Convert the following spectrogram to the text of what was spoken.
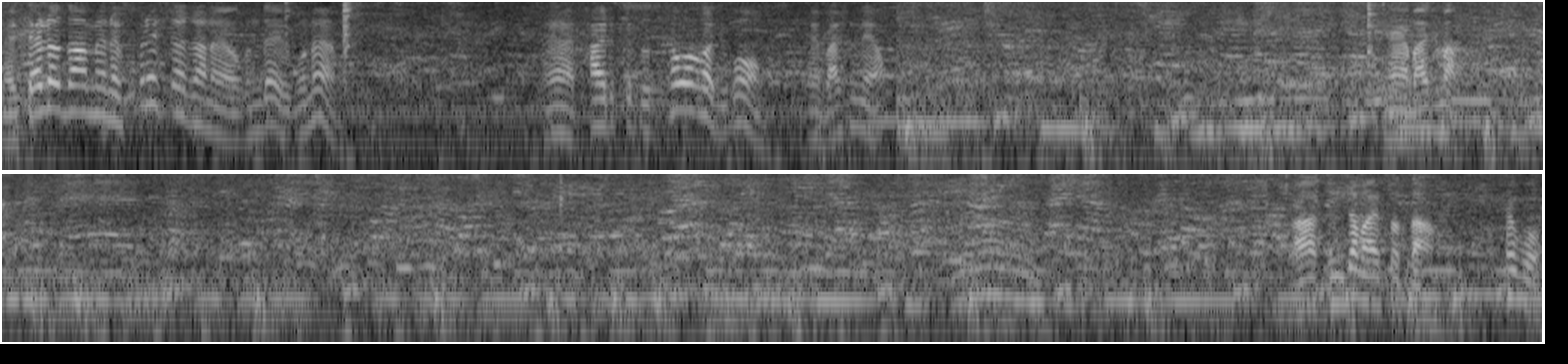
네, 샐러드 하면은 프레시하잖아요. 근데 이거는 네, 다 이렇게 또 태워가지고 네, 맛있네요. 네, 마지막. 음. 아, 진짜 맛있었다. 최고.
